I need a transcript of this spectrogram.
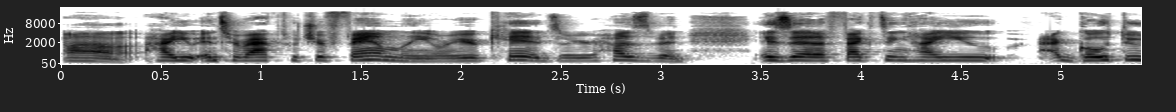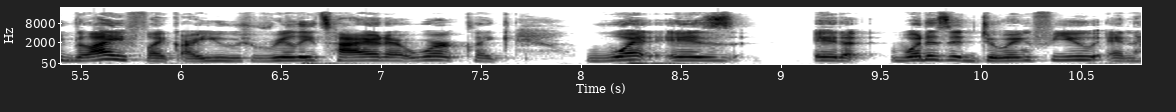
uh, how you interact with your family or your kids or your husband? Is it affecting how you uh, go through life? Like, are you really tired at work? Like, what is it? What is it doing for you? And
